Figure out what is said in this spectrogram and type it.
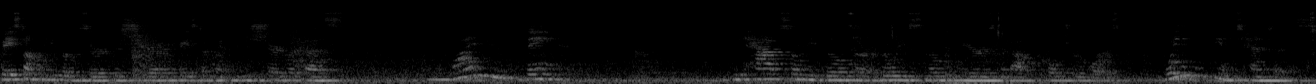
based on what you've observed this year and based on what you just shared with us, why do you think we have so many bills that are really smoke and mirrors about the culture wars? What do you think the intent is?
